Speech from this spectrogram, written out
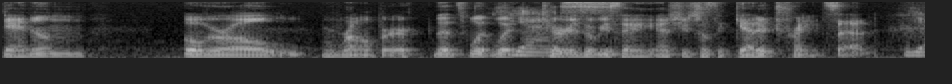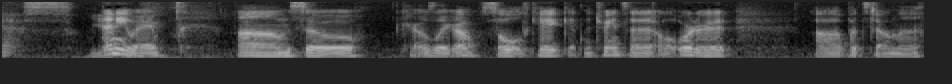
denim overall romper. That's what what Yes. Therese would be saying, and she's just like, get a train set. Yes. Yeah. Anyway, um, so Carol's like, "Oh, sold. Okay, getting the train set. I'll order it." Uh, puts down the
